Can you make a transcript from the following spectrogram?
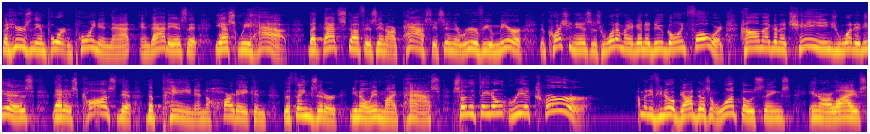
But here's the important point in that, and that is that yes, we have, but that stuff is in our past. It's in the rearview mirror. The question is, is what am I going to do going forward? How am I going to change what it is that has caused the, the pain and the heartache and the things that are, you know, in my past so that they don't reoccur? How many of you know God doesn't want those things in our lives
